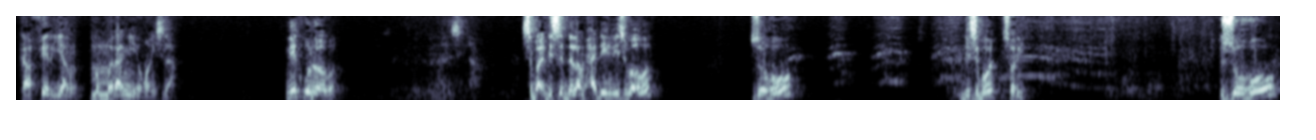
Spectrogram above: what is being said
kafir yang memerangi orang Islam. Ni kunut apa? Nazilah. Sebab di dalam hadis disebut apa? Zuhur disebut, sorry. Zuhur,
